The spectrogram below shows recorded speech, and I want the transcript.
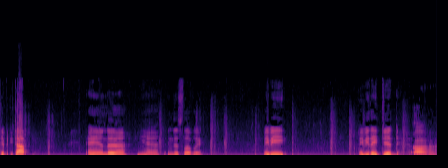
Tippity top. And, uh, yeah, isn't this lovely? Maybe, maybe they did, uh,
